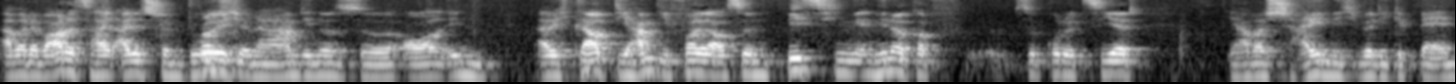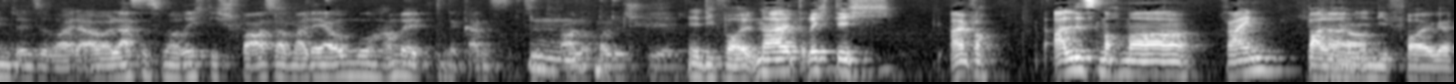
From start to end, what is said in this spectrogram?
aber da war das halt alles schon durch und da haben die nur so all in. Aber ich glaube, die haben die Folge auch so ein bisschen im Hinterkopf so produziert. Ja, wahrscheinlich wird die gebannt und so weiter, aber lass uns mal richtig Spaß haben, weil der ja um Mohammed eine ganz zentrale Rolle spielt. ja, die wollten halt richtig einfach alles nochmal reinballern Ja. in die Folge.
